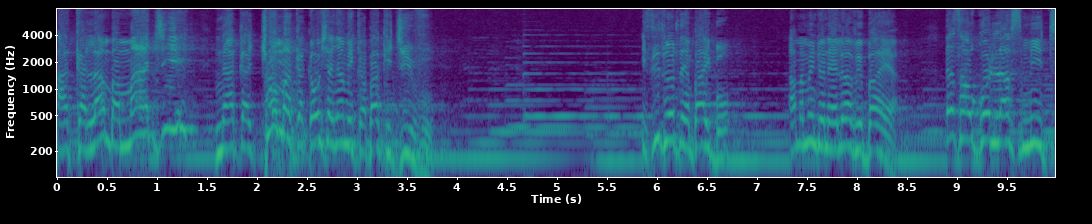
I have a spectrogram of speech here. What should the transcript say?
akalamba maji na akachoma akakausha nyama ikabaki jivu. Is it not the bible? Ama mi ndio naelewa vibaya? Thats how god loves meat.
